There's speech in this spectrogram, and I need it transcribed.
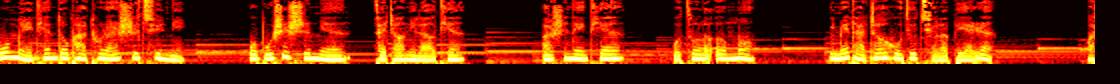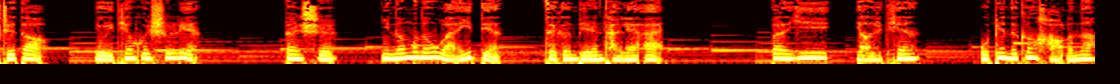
我每天都怕突然失去你，我不是失眠才找你聊天，而是那天我做了噩梦，你没打招呼就娶了别人。我知道有一天会失恋，但是你能不能晚一点在跟别人谈恋爱？万一有一天我变得更好了呢？”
